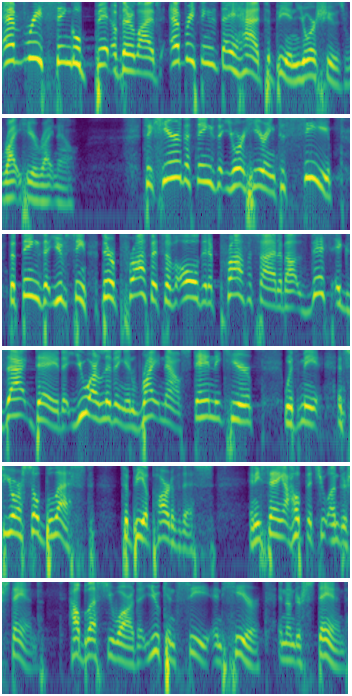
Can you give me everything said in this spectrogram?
every single bit of their lives, everything that they had to be in your shoes right here, right now to hear the things that you're hearing, to see the things that you've seen. There are prophets of old that have prophesied about this exact day that you are living in right now, standing here with me. And so you are so blessed to be a part of this. And he's saying, I hope that you understand how blessed you are, that you can see and hear and understand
